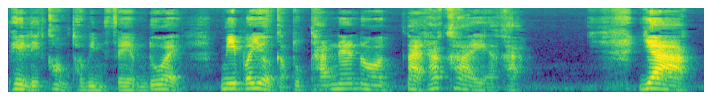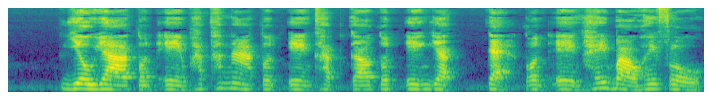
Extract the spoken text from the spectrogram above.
เพลย์ลิสของทวินเฟรมด้วย มีประโยชน์กับทุกท่านแน่นอน แต่ถ้าใครอะค่ะ อยาก เยียวยาตนเอง พัฒนาตนเอง ขัดเกลาตนเอง อยากแกะตนเองให้เบาให้โฟล์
